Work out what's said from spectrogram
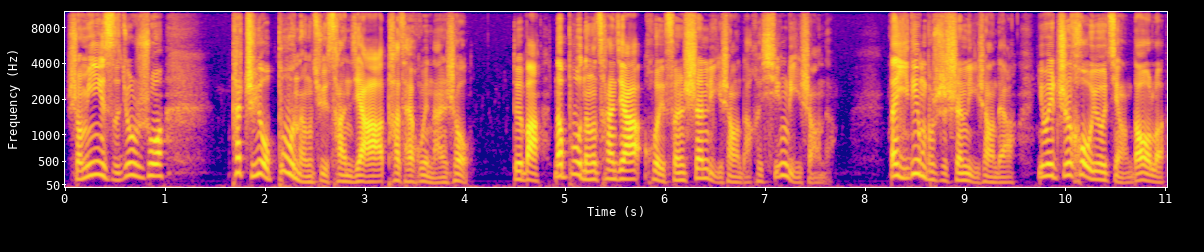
什么意思？就是说他只有不能去参加，他才会难受，对吧？那不能参加会分生理上的和心理上的。那一定不是生理上的呀，因为之后又讲到了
